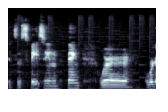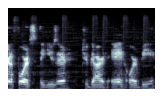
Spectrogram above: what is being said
it's a spacing thing where we're going to force the user to guard A or B.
